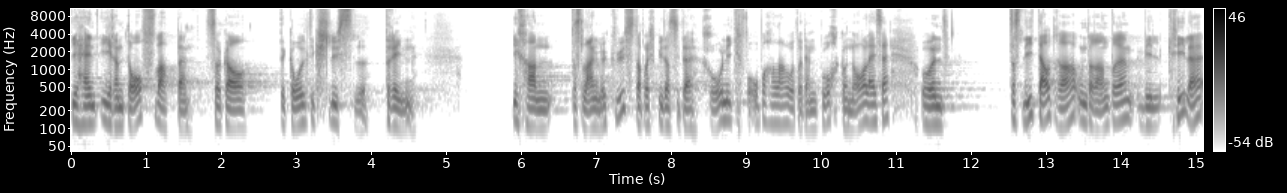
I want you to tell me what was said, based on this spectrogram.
die haben in ihrem Dorfwappen sogar den goldenen Schlüssel drin. Ich habe das lange nicht gewusst, aber ich bin das in der Chronik von Oberhallau oder dem Buch nachlesen. Und das liegt auch daran, unter anderem, weil Kille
